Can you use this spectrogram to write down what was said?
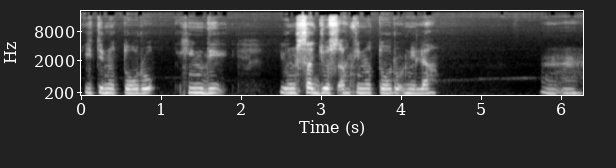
itinuturo, hindi yung sa Diyos ang tinuturo nila. Mm-mm.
